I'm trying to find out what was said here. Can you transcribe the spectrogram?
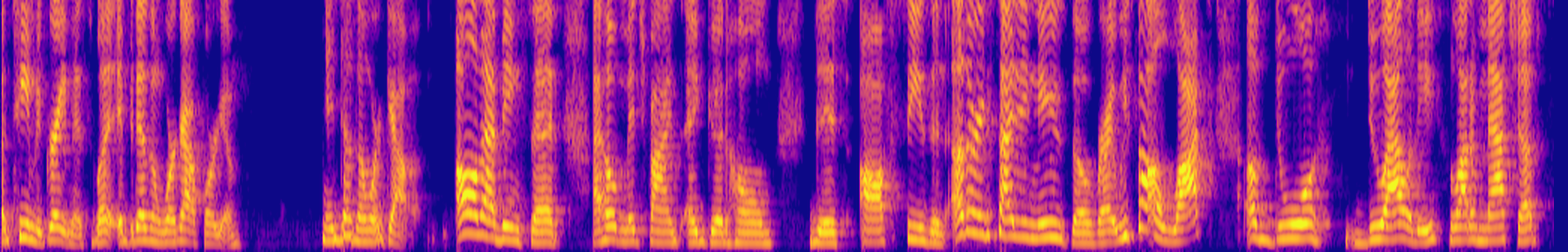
a team to greatness, but if it doesn't work out for you, it doesn't work out all that being said, I hope Mitch finds a good home this off season. Other exciting news though, right? We saw a lot of dual duality, a lot of matchups,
